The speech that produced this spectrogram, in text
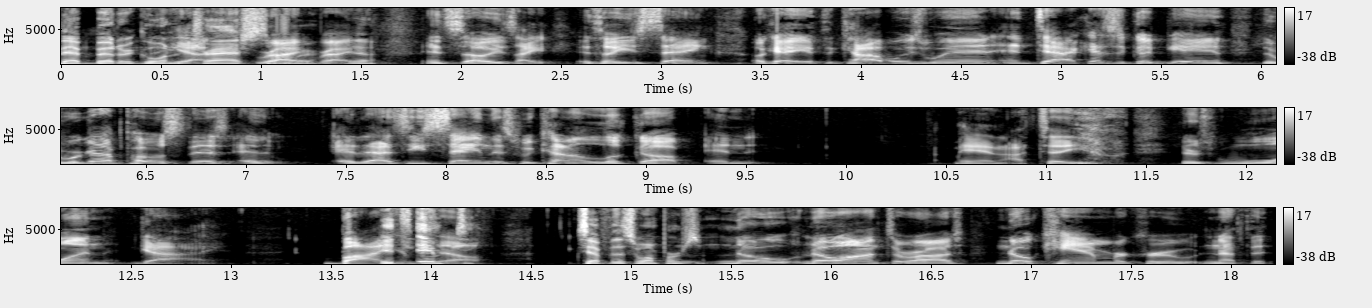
That better go in the yeah, trash somewhere. Right, right. Yeah. And so he's like, and so he's saying, okay, if the Cowboys win and Dak has a good game, then we're gonna post this. And and as he's saying this, we kind of look up, and man, I tell you, there's one guy by It's himself. empty. Except for this one person. No, no entourage, no camera crew, nothing.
